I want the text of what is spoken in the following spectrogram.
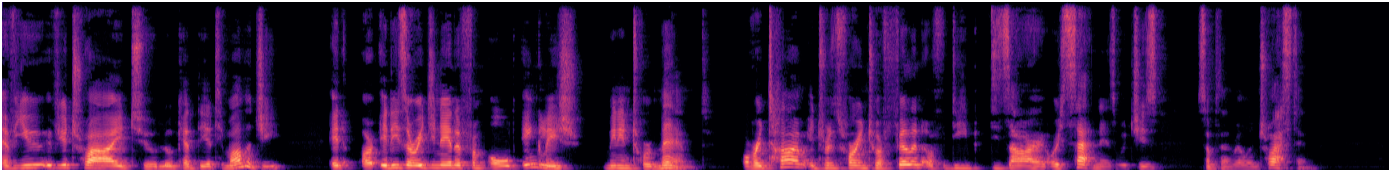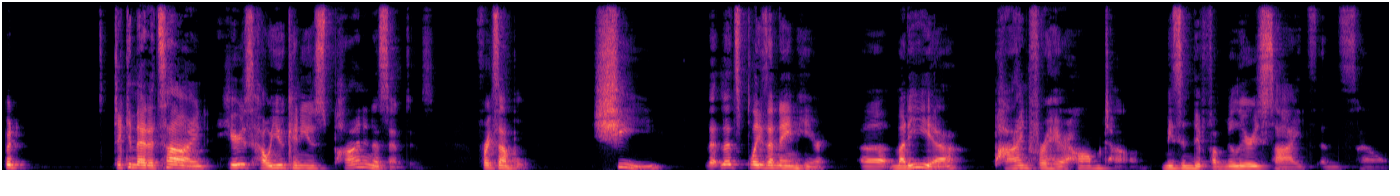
if you if you try to look at the etymology, it or it is originated from Old English meaning torment. Over time, it transformed into a feeling of deep desire or sadness, which is something really interesting. But taking that aside, here's how you can use pine in a sentence. For example, she, let, us place a name here. Uh, Maria pined for her hometown, missing the familiar sights and sounds.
